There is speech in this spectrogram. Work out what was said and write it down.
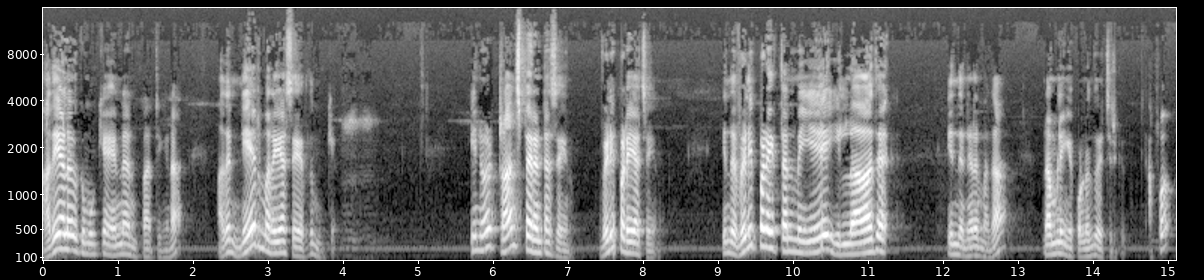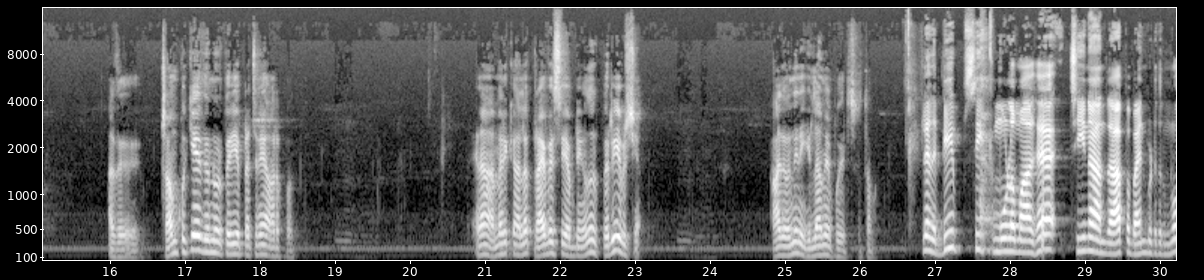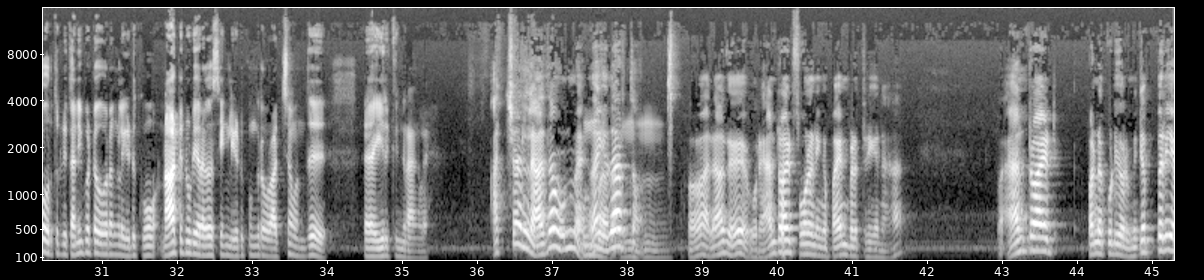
அதே அளவுக்கு முக்கியம் என்னன்னு பார்த்தீங்கன்னா அதை நேர்மறையாக செய்கிறது முக்கியம். இன்னொன்று டிரான்ஸ்பேரண்ட்டாக செய்யணும். வெளிப்படையாக செய்யணும். இந்த வெளிப்படைத்தன்மையே இல்லாத இந்த நிலைமை தான் நம்மளை இங்கே கொண்டு வந்து வச்சிருக்குது. அப்போ அது ட்ரம்ப்புக்கே இது இன்னொரு பெரிய பிரச்சனையாக வரப்போகுது. ஏன்னா அமெரிக்காவில் ப்ரைவசி அப்படிங்கிறது ஒரு பெரிய விஷயம். அது வந்து இன்னைக்கு இல்லாமல் போயிடுச்சு சுத்தமாக இல்லை இந்த டீப் சீக் மூலமாக சீனா அந்த ஆப்பை பயன்படுத்தணுமோ ஒருத்தருடைய தனிப்பட்ட விவரங்களை எடுக்கும் நாட்டினுடைய ரகசியங்களை எடுக்குங்கிற ஒரு அச்சம் வந்து இருக்குங்கிறாங்களே. அச்சம் இல்லை அதுதான் உண்மை. உண்மை. அதுதான் யதார்த்தம். ம், ம். இப்போ அதாவது ஒரு ஆண்ட்ராய்டு ஃபோனை நீங்கள் பயன்படுத்துறீங்கன்னா ஆண்ட்ராய்டு பண்ணக்கூடிய ஒரு மிகப்பெரிய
